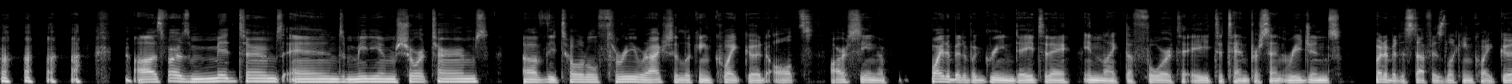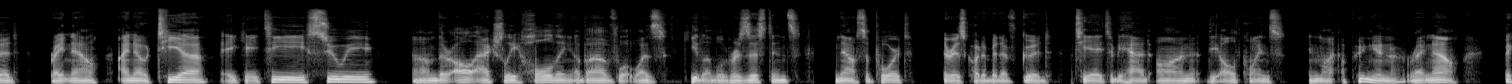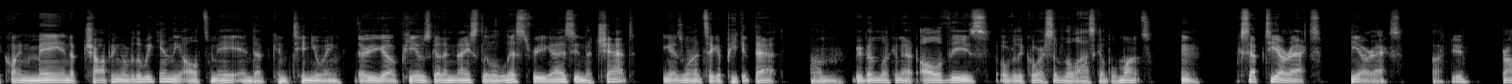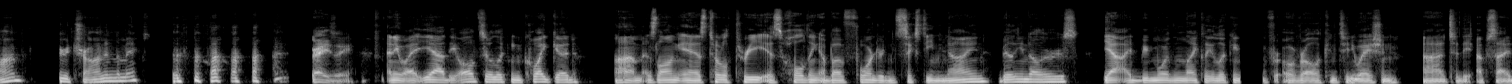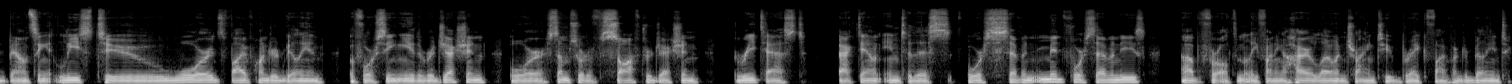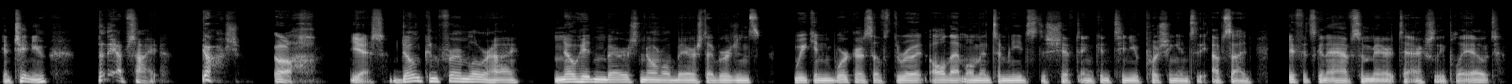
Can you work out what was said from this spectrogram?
uh, as far as midterms and medium short terms, of the total three, we're actually looking quite good. Alts are seeing a quite a bit of a green day today in like the four to eight to ten percent regions. Quite a bit of stuff is looking quite good right now. I know Tia, AKT, Sui, um, they're all actually holding above what was key level resistance, now support. There is quite a bit of good TA to be had on the altcoins, in my opinion, right now. Bitcoin may end up chopping over the weekend. The alts may end up continuing. There you go. Pio's got a nice little list for you guys in the chat. You guys want to take a peek at that? Um, we've been looking at all of these over the course of the last couple months, hmm. except TRX. TRX. Fuck, dude. Tron? Threw Tron in the mix? Crazy. Anyway, yeah, the alts are looking quite good. Um, as long as total three is holding above $469 billion. Yeah, I'd be more than likely looking for overall continuation uh, to the upside, bouncing at least towards 500 billion before seeing either rejection or some sort of soft rejection retest back down into this four seven mid 470s uh, before ultimately finding a higher low and trying to break 500 billion to continue to the upside. Gosh. Ugh. Yes. Don't confirm lower high. No hidden bearish, normal bearish divergence. We can work ourselves through it. All that momentum needs to shift and continue pushing into the upside if it's going to have some merit to actually play out.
